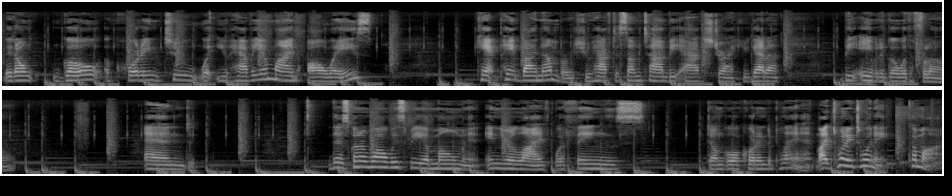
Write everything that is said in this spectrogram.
They don't go according to what you have in your mind always. Can't paint by numbers. You have to sometimes be abstract. You got to be able to go with the flow. And there's going to always be a moment in your life where things don't go according to plan. Like 2020, come on.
